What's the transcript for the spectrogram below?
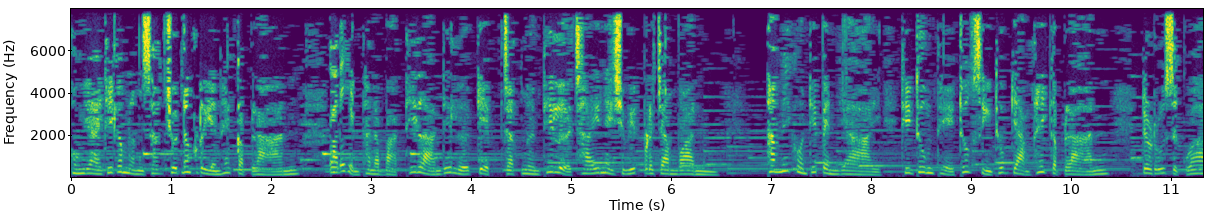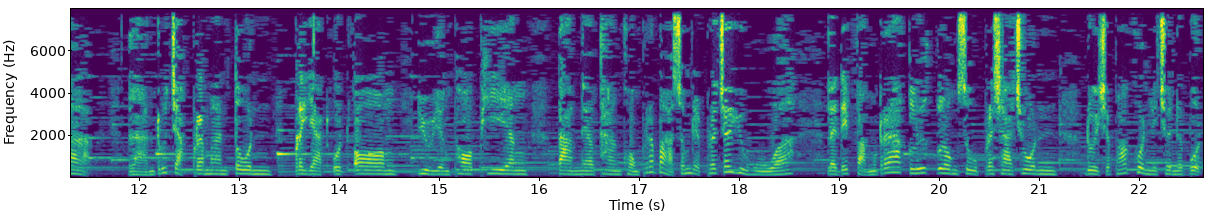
ของยายที่กำลังซักชุดนักเรียนให้กับหลาน และได้เห็นธนบัตรที่หลานได้เหลือเก็บจากเงินที่เหลือใช้ในชีวิตประจำวันทำให้คนที่เป็นยายที่ทุ่มเททุกสิ่งทุกอย่างให้กับหลาน ได้รู้สึกว่า หลานรู้จักประมาณตน ประหยัดอดออม อยู่อย่างพอเพียง ตามแนวทางของพระบาทสมเด็จพระเจ้าอยู่หัว และได้ฝังรากลึกลงสู่ประชาชน โดยเฉพาะคนในชนบท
